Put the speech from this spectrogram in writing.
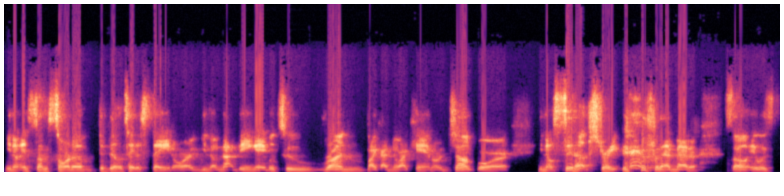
you know in some sort of debilitated state or you know not being able to run like I know I can or jump or you know sit up straight for that matter. So it was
